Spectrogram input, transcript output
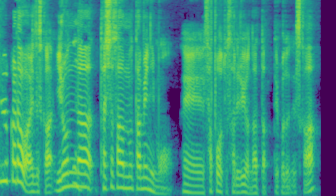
中からはあれですか、い、ろんな他社さんのためにも、えーサポートされるようになったってことですか？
